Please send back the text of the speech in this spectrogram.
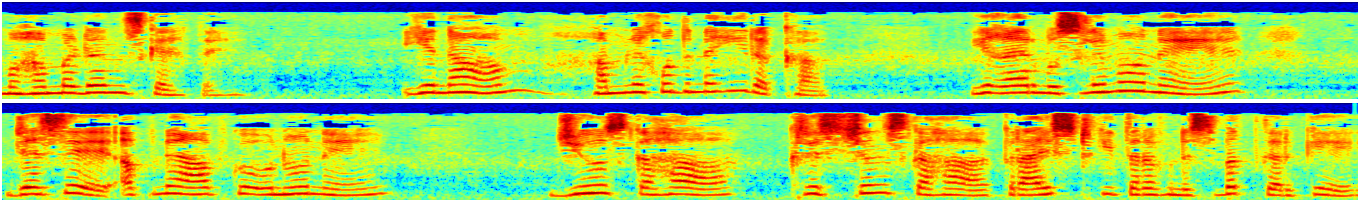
محمدنز کہتے ہیں۔ یہ نام ہم نے خود نہیں رکھا۔ یہ غیر مسلموں نے جیسے اپنے آپ کو انہوں نے جیوز کہا کرسچنس کہا، کرائسٹ کی طرف نسبت کر کے،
